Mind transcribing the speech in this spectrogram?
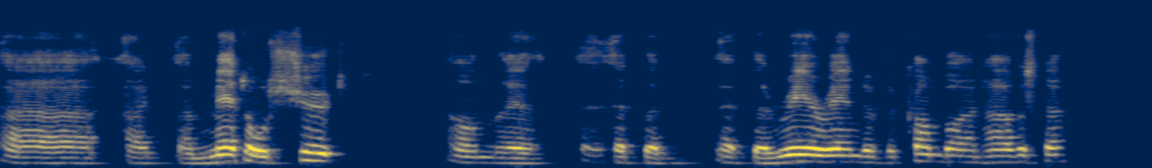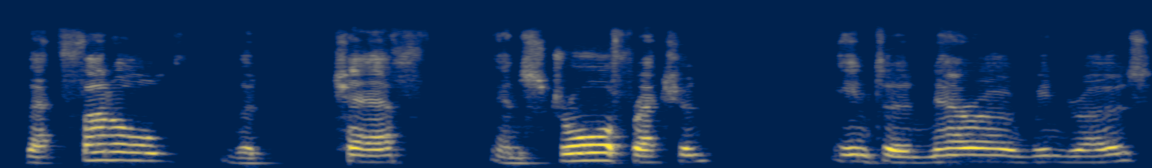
uh, a, a, metal chute on the at the at the rear end of the combine harvester that funneled the chaff and straw fraction into narrow windrows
